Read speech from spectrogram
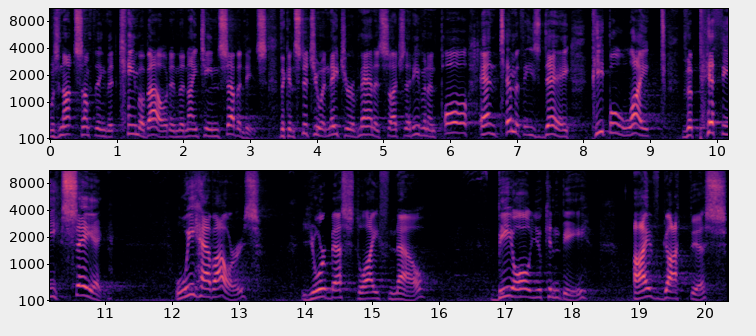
was not something that came about in the 1970s. The constituent nature of man is such that even in Paul and Timothy's day, people liked the pithy saying. We have ours, your best life now. Be all you can be. I've got this.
